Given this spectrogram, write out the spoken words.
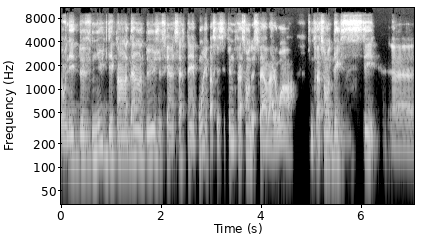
on est devenu dépendant d'eux jusqu'à un certain point parce que c'est une façon de se faire valoir, c'est une façon d'exister euh,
